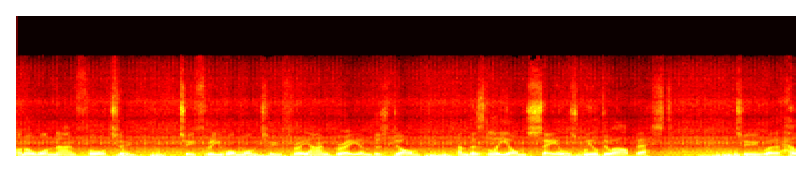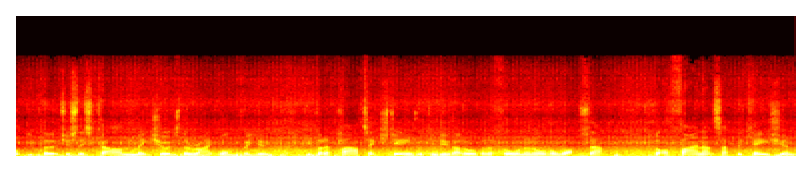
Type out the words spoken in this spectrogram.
on 01942 231123 I'm Graham there's Dom and there's Leon Sales. We'll do our best to uh, help you purchase this car and make sure it's the right one for you. If you've got a part exchange we can do that over the phone and over WhatsApp. We've got a finance application.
